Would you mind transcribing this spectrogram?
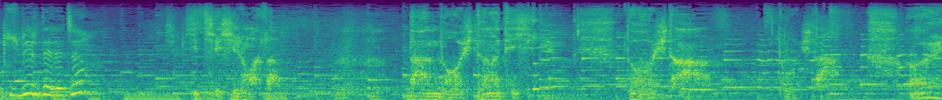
31 derece. Hiç şaşırmadım. Ben doğuştan ateşliyim. Doğuştan. Doğuştan. Ay.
